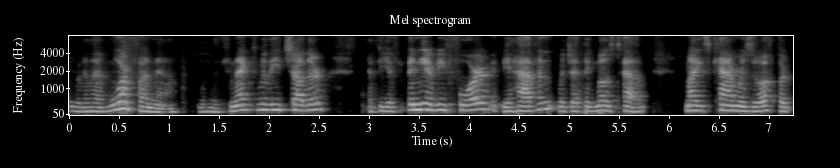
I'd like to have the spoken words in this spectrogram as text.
we're going to have more fun now. We're going to connect with each other. If you've been here before, if you haven't, which I think most have, Mike's camera's off, but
